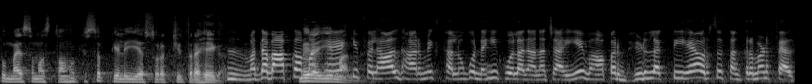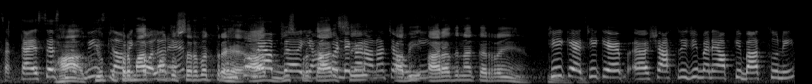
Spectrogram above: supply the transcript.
तो मैं समझता हूँ कि सबके लिए यह सुरक्षित रहेगा। हम्म, मतलब आपका मत है कि फ़िलहाल धार्मिक स्थलों को नहीं खोला जाना चाहिए वहाँ पर भीड़ लगती है और उससे संक्रमण फैल सकता है। ऐसे हाँ क्योंकि परमात्मा तो सर्वत्र है। आप जिस प्रकार से अभी आराधना कर रहे हैं। ठीक है ठीक है। शास्त्री जी मैंने आपकी बात सुनी।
